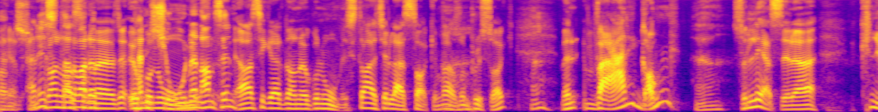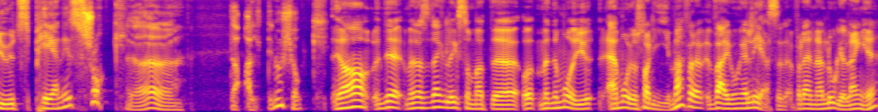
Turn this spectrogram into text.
pensjonist, eller var det eh, pensjonen hans sin? Ja, sikkert noe økonomisk. da. Jeg har ikke lest saken, det er sånn plussak. Men hver gang så leser jeg Knuts penissjokk. Ja, ja. Det er alltid noe sjokk. Ja, men det, men jeg tenker liksom at eh, og- Men det må jo, jeg må jo snart gi meg, for hver gang jeg leser det. For den har ligget lenge.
